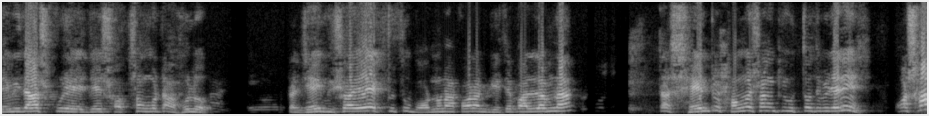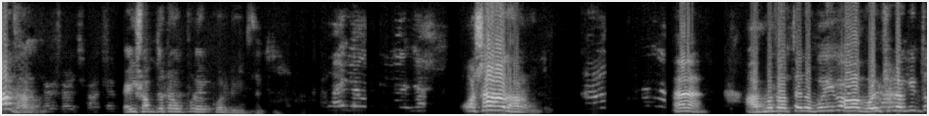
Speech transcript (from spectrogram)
দেবীদাসপুরে যে সৎসঙ্গটা হলো, তা যেই বিষয়ে একটু তুই বর্ণনা কর আমি যেতে পারলাম না, তা সেন্টু সঙ্গে সঙ্গে কি উত্তর দেবে জানিস? অসাধারণ। এই শব্দটা প্রয়োগ করবি। অসাধারণ। হ্যাঁ আত্মতত্ত্বের উপরই বাবা বলছিল কিন্তু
